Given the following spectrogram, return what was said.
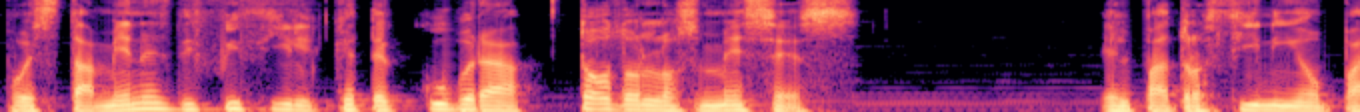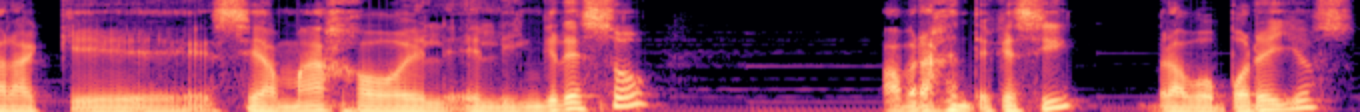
pues también es difícil que te cubra todos los meses el patrocinio para que sea majo el, el ingreso. Habrá gente que sí, bravo por ellos.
